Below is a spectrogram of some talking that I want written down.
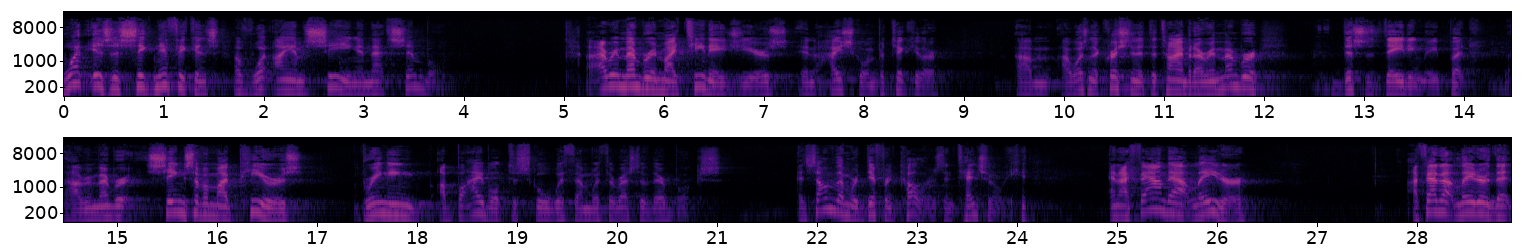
what is the significance of what I am seeing in that symbol? I remember in my teenage years, in high school in particular, um, I wasn't a Christian at the time, but I remember this is dating me, but I remember seeing some of my peers bringing a Bible to school with them with the rest of their books. And some of them were different colors intentionally. and I found out later, I found out later that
